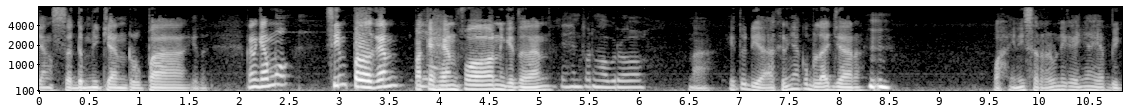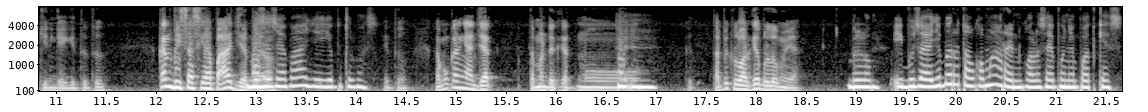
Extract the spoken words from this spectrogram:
Yang sedemikian rupa gitu. Kan kamu simple kan pakai Iya. handphone gitu kan. Kayak handphone ngobrol. Nah, itu dia akhirnya aku belajar. Mm-mm. Wah, ini seru nih kayaknya ya bikin kayak gitu tuh. Kan bisa siapa aja, Bisa Bel. siapa aja, ya betul Mas. itu kamu kan ngajak teman dekatmu tapi keluarga belum ya Belum. Ibu saya aja baru tahu kemarin kalau saya punya podcast.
